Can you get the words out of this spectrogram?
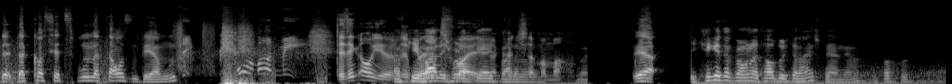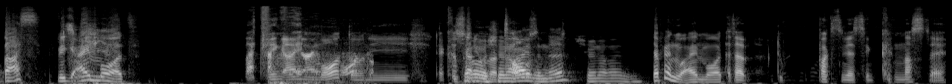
D das kostet jetzt 200.000 Beermut. Der denkt auch hier, Okay, Rebel warte, ich das Trial, Geld, dann kann ich das mal machen. Ja. Ich krieg jetzt erstmal 100.000 durch dein Einsperren, ja? Ist auch gut. Was? Wegen einem Mord. Was, wegen einem Mord doch nicht. Der kriegst du Oh, die schöne Reise, 100.000. ne? Schöne Reise. Ich hab ja nur einen Mord. Alter, du packst ihn jetzt in den Knast, ey.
